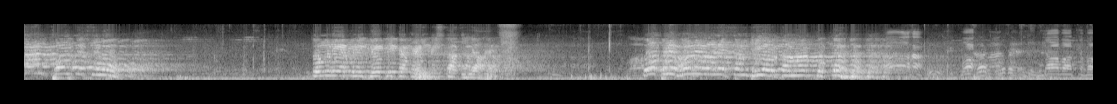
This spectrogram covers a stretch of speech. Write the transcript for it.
कान खोल के सुनो। तुमने अपनी बेटी का कहीं रिश्ता किया है तो अपने होने वाले समझी और दामाद को कह दो। क्या बात है वाह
